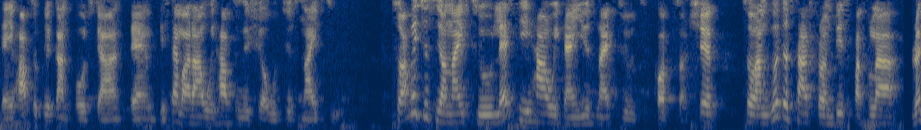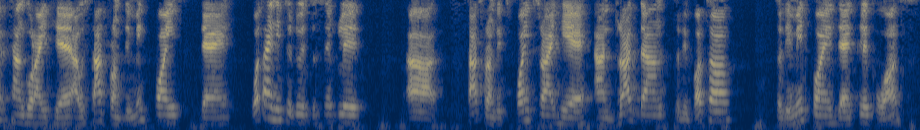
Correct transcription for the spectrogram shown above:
Then you have to click and hold down. Then this time around, we have to make sure we choose knife tool. So after choosing your knife tool, let's see how we can use knife tool to cut some shape. So I'm going to start from this particular rectangle right here. I will start from the midpoint. Then what I need to do is to simply uh, start from the point right here and drag down to the bottom, to the midpoint, then click once.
